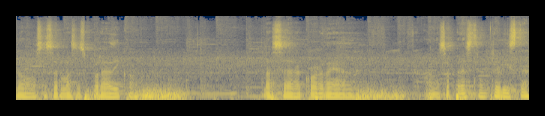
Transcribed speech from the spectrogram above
Lo vamos a hacer más esporádico. Va a ser acorde a cuando se presta entrevista.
